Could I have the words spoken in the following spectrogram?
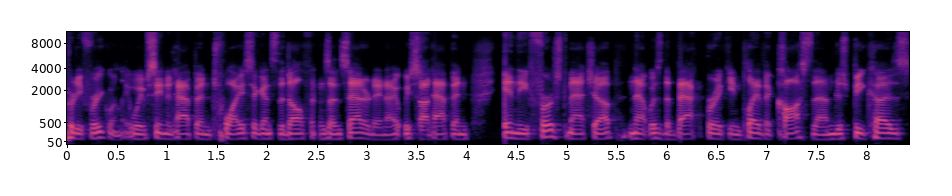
pretty frequently. We've seen it happen twice against the Dolphins on Saturday night. We saw it happen in the first matchup, and that was the back-breaking play that cost them just because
